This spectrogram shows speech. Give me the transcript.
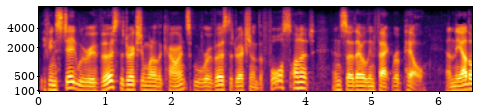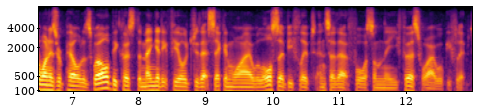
If instead we reverse the direction of one of the currents, we'll reverse the direction of the force on it, and so they will in fact repel. And the other one is repelled as well because the magnetic field to that second wire will also be flipped, and so that force on the first wire will be flipped.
